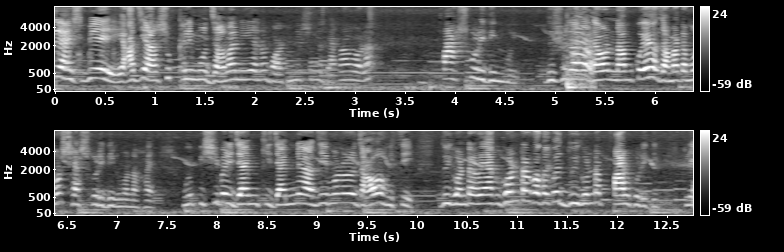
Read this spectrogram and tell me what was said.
যে আসবে? আজ আসুক খালি মোর জামা নিয়ে না বয়ফ্রেন্ডের সঙ্গে দেখা করা। পাস করে দিন মুই। দুশো টাকা দেওয়ার নাম কইয়া জামাটা মোর শেষ করে মনে হয়। মুই পিসি বাড়ি যাইম কি যাইম না মনে যাওয়া হয়েছে দুই ঘণ্টার এক ঘণ্টার কথা কয়ে দুই ঘণ্টা পার করে দিন খালি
